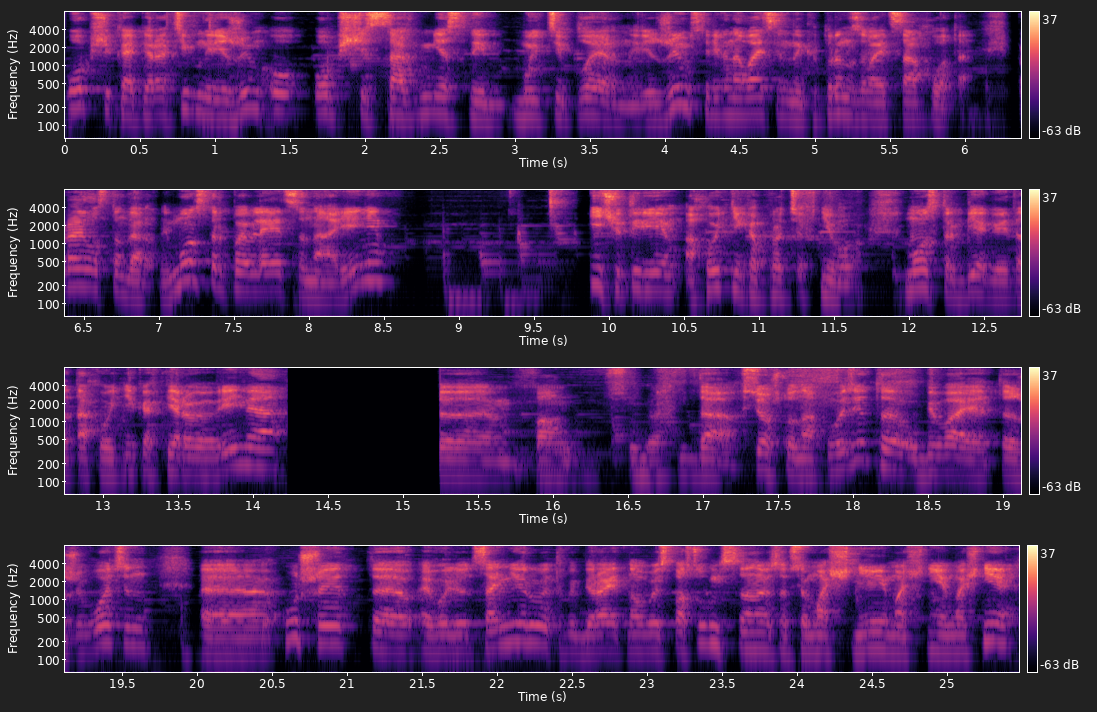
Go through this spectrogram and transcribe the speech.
общий кооперативный режим, общий совместный мультиплеерный режим соревновательный, который называется охота. Правило стандартное. Монстр появляется на арене, и четыре охотника против него. Монстр бегает от охотника в первое время, Фан сюда. да, все, что находит, убивает животин, э, кушает, э, эволюционирует, выбирает новые способности, становится все мощнее, мощнее, мощнее.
